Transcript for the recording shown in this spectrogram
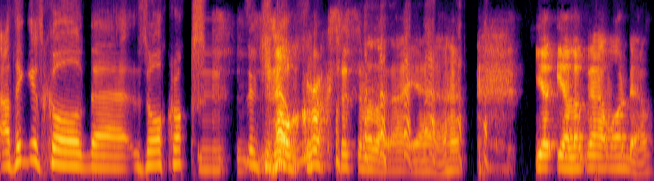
I think it's called uh, Zorcrox. the No gel. crux or something like that. Yeah, you you're looking at one now.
